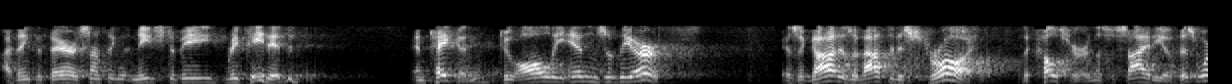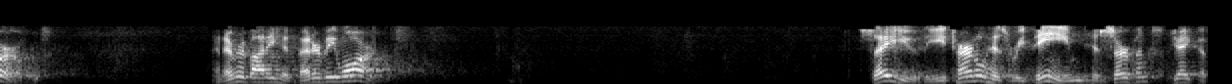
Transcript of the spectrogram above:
I think that there is something that needs to be repeated and taken to all the ends of the earth. Is that God is about to destroy the culture and the society of this world. And everybody had better be warned. Say you, the Eternal has redeemed his servant Jacob.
